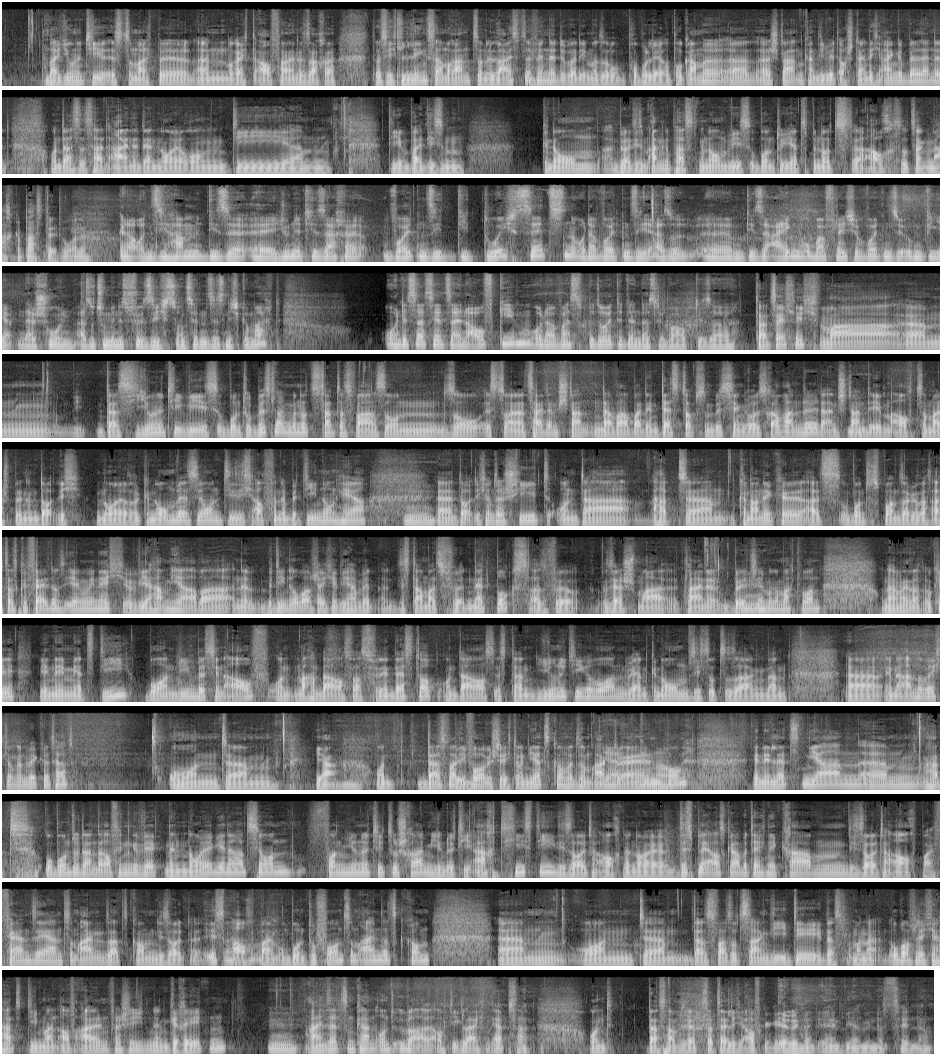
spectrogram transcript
bei Unity ist zum Beispiel eine recht auffallende Sache, dass sich links am Rand so eine Leiste mhm. findet, über die man so populäre Programme äh, starten kann. Die wird auch ständig eingeblendet. Und das ist halt eine der Neuerungen, die, ähm, die bei diesem Gnome, bei diesem angepassten Gnome, wie es Ubuntu jetzt benutzt, äh, auch sozusagen nachgebastelt wurde. Genau, und Sie haben diese äh, Unity-Sache, wollten Sie die durchsetzen oder wollten Sie, also äh, diese eigene Oberfläche, wollten Sie irgendwie, na schon, also zumindest für sich, sonst hätten Sie es nicht gemacht. Und ist das jetzt ein Aufgeben oder was bedeutet denn das überhaupt, dieser? Tatsächlich war ähm, das Unity, wie es Ubuntu bislang benutzt hat, das war so ein, so ist zu einer Zeit entstanden, da war bei den Desktops ein bisschen größerer Wandel. Da entstand mhm. eben auch zum Beispiel eine deutlich neuere GNOME-Version, die sich auch von der Bedienung her mhm. äh, deutlich unterschied. Und da hat ähm, Canonical als Ubuntu-Sponsor gesagt, ach, das gefällt uns irgendwie nicht. Wir haben hier aber eine Bedienoberfläche, die haben wir, ist damals für Netbooks, also für für sehr schmal, kleine Bildschirme mhm. gemacht worden. Und dann haben wir gesagt, okay, wir nehmen jetzt die, bohren die ein bisschen auf und machen daraus was für den Desktop. Und daraus ist dann Unity geworden, während GNOME sich sozusagen dann äh, in eine andere Richtung entwickelt hat. Und ähm, ja, und das war die Vorgeschichte. Und jetzt kommen wir zum aktuellen ja, genau. Punkt. In den letzten Jahren ähm, hat Ubuntu dann darauf hingewirkt, eine neue Generation von Unity zu schreiben. Unity 8 hieß die. Die sollte auch eine neue Display-Ausgabetechnik haben. Die sollte auch bei Fernsehern zum Einsatz kommen. Die sollte, ist mhm. auch beim Ubuntu Phone zum Einsatz gekommen. Ähm, und ähm, das war sozusagen die Idee, dass man eine Oberfläche hat, die man auf allen verschiedenen Geräten mhm. einsetzen kann und überall auch die gleichen Apps hat. Und das haben sie jetzt tatsächlich aufgegeben. Erinnert irgendwie an Windows 10, ne?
